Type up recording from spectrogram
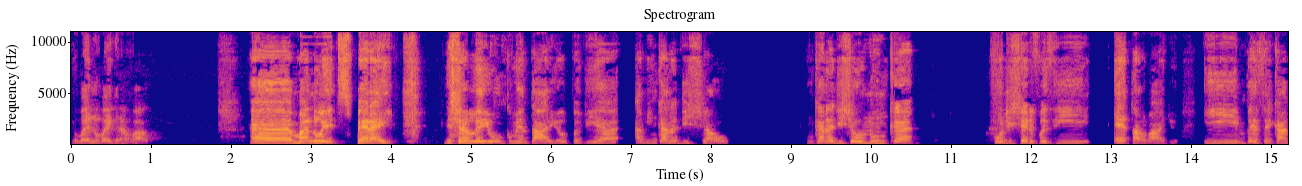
não vai, não vai gravar. Uh, Manuete, espera aí. Deixa eu ler um comentário para ver a minha cana de show. Cana de show nunca pode de fazer é trabalho. E pensei que a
